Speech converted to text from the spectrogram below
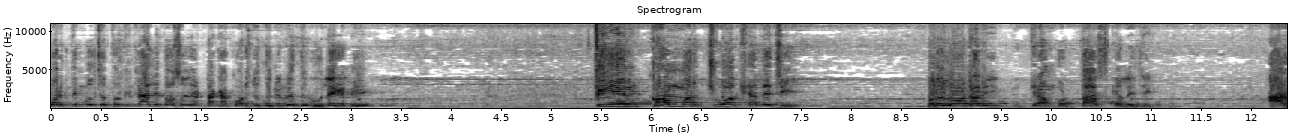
পরের দিন বলছে, তোকে কালি দশ হাজার টাকা কর্জ দিন রে, তুই ভুলে গেলি? তিন কম আর জুয়া খেলে যে। মানে লটারি, ক্যারাম বোর্ড, তাস খেলে যে। আর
